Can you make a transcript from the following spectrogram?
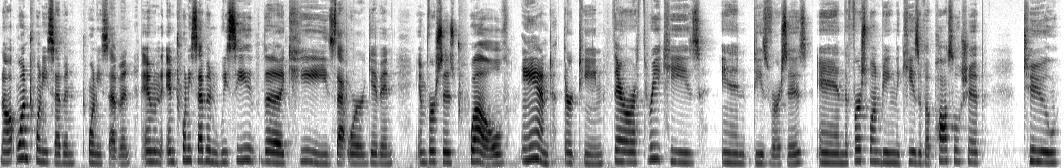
Not 127, 27. And in 27, we see the keys that were given in verses 12 and 13. There are three keys in these verses, and the first one being the keys of apostleship, two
